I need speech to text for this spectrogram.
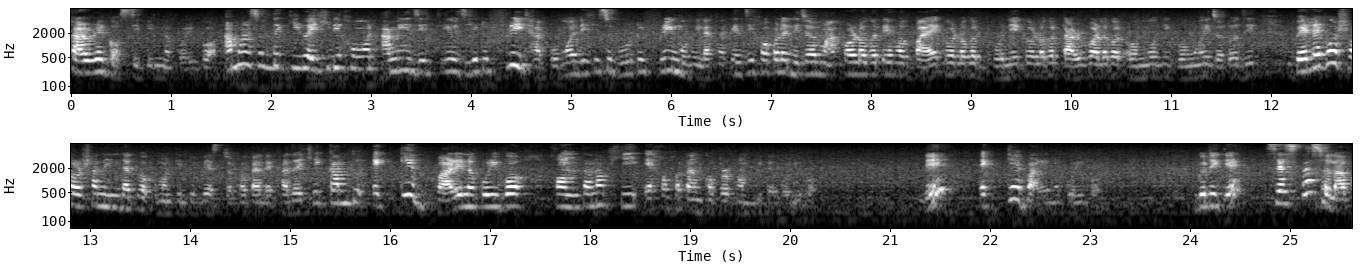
কাৰোৰে গচিপিং নকৰিব। আমাৰ আচলতে কি হয়, এইখিনি সময়ত আমি যিহেতু যিহেতু ফ্ৰী থাকোঁ, মই দেখিছোঁ বহুতো ফ্ৰী মহিলা থাকে, যিসকলে নিজৰ মাকৰ লগতে হওক, বায়েকৰ লগত, ভনীয়েকৰ লগত, কাৰোবাৰ লগত অঙহী বঙহী যত যি বেলেগৰ চৰ্চা নিন্দাটো অকণমান কিন্তু ব্যস্ত থকা দেখা যায়। সেই কামটো একেবাৰে নকৰিব, সন্তানক সি এশ শতাংশ প্ৰভাৱান্বিত কৰিব। দেই, একেবাৰে নকৰিব। গতিকে চেষ্টা চলাব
